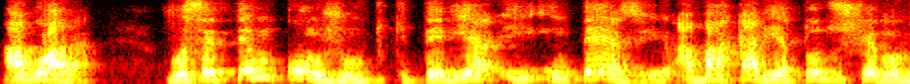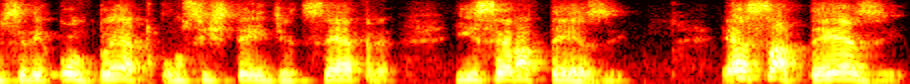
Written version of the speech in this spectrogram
Agora, você tem um conjunto que teria, em tese, abarcaria todos os fenômenos, seria completo, consistente, etc. Isso era a tese. Essa tese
